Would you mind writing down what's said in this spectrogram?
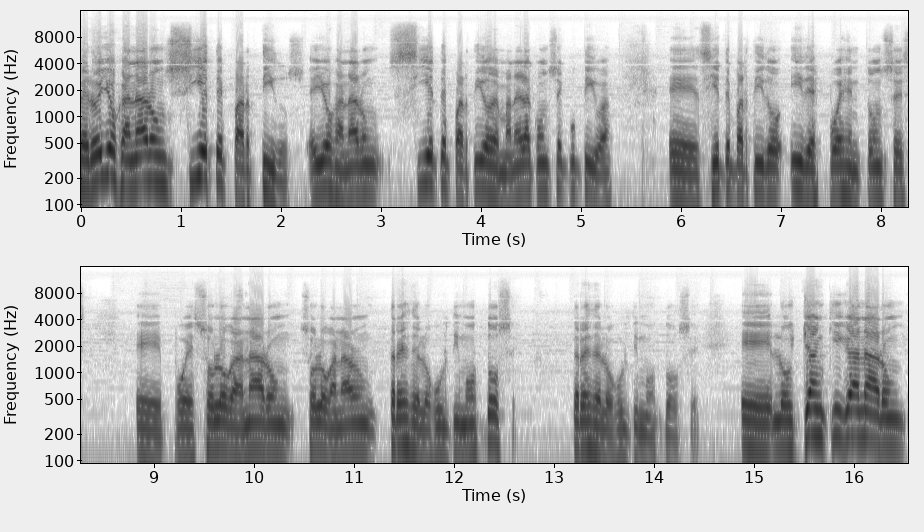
pero ellos ganaron siete partidos, ellos ganaron siete partidos de manera consecutiva eh, siete partidos y después entonces eh, pues solo ganaron, solo ganaron tres de los últimos doce, tres de los últimos doce. Eh, los Yankees ganaron,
